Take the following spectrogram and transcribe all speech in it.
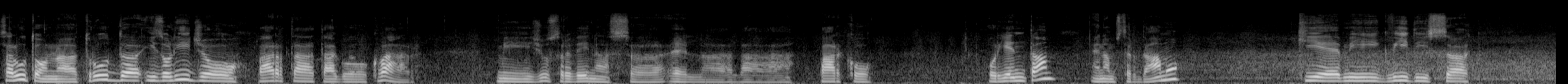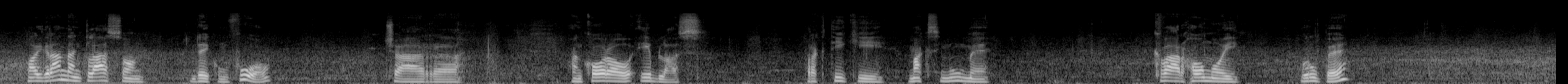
Saluton, uh, trud isoligio parta tago quar. Mi jus revenas uh, el uh, la parco Orienta en Amsterdamo, kie mi gvidis malgrandan classon de Kung fu, char ancora eblas praktiki maximume quar homoi gruppe,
